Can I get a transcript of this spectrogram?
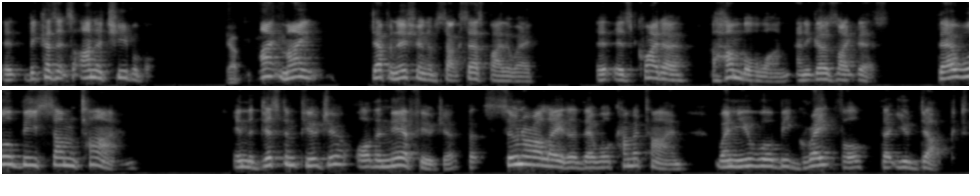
it because it's unachievable. Yep. My my definition of success, by the way, is quite a, a humble one, and it goes like this: There will be some time in the distant future or the near future, but sooner or later there will come a time when you will be grateful that you ducked.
